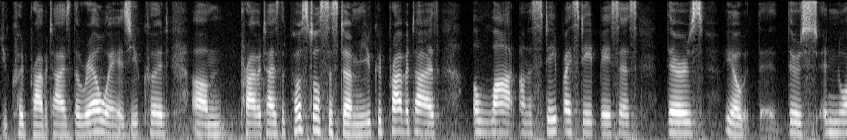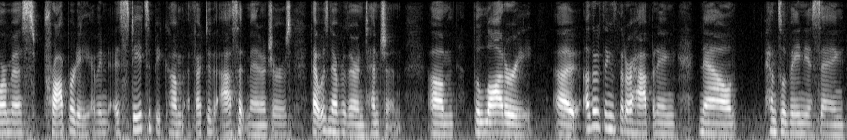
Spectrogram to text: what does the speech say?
you could privatize the railways. You could um, privatize the postal system. You could privatize a lot on a state-by-state basis. There's you know, th there's enormous property. I mean, states have become effective asset managers. That was never their intention. Um, the lottery, uh, other things that are happening now. Pennsylvania saying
